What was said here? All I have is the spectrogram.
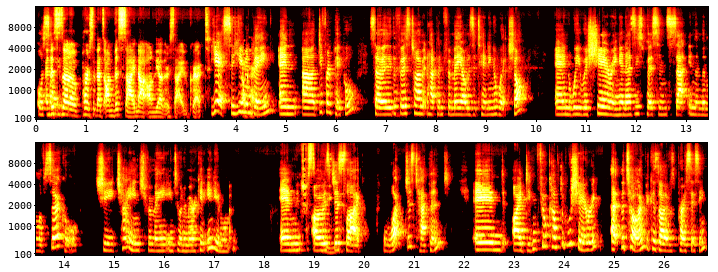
or so. And this is a person that's on this side, not on the other side, correct? Yes, a human okay. being and uh, different people. So the first time it happened for me, I was attending a workshop and we were sharing. And as this person sat in the middle of circle, she changed for me into an American Indian woman. And I was just like, what just happened? And I didn't feel comfortable sharing at the time because I was processing.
